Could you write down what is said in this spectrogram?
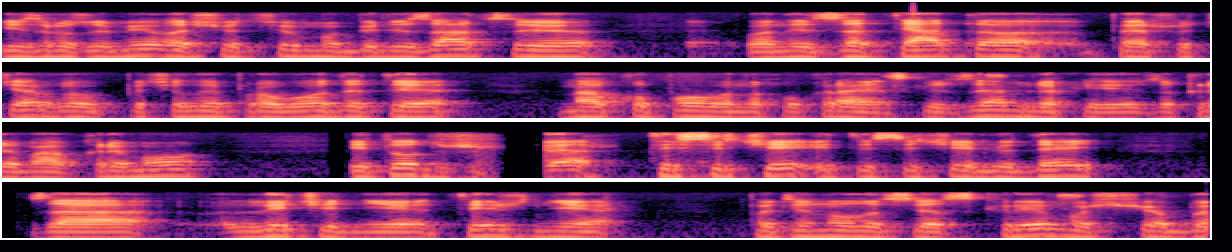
і зрозуміло, що цю мобілізацію вони затято в першу чергу почали проводити на окупованих українських землях, і, зокрема, в Криму. І тут вже тисячі і тисячі людей за лічені тижні потягнулися з Криму, щоб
